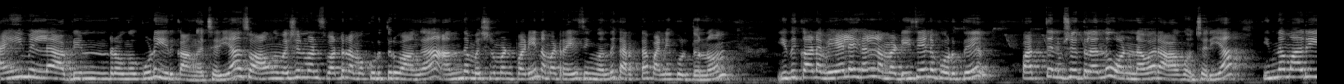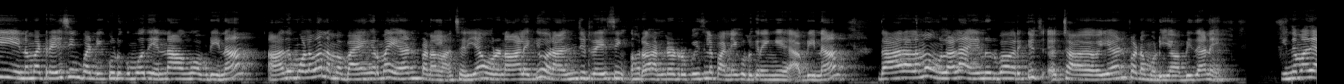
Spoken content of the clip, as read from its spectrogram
டைம் இல்லை அப்படின்றவங்க கூட இருக்காங்க சரியா? ஸோ அவங்க மெஷர்மெண்ட்ஸ் மட்டும் நம்ம கொடுத்துருவாங்க. அந்த மெஷர்மெண்ட் படி நம்ம ட்ரேசிங் வந்து கரெக்டாக பண்ணி கொடுத்துடணும். இதுக்கான வேலைகள் நம்ம டிசைனை பொறுத்து பத்து நிமிஷத்துலேருந்து ஒன் ஹவர் ஆகும் சரியா? இந்த மாதிரி நம்ம ட்ரேசிங் பண்ணி கொடுக்கும்போது என்ன ஆகும் அப்படின்னா அது மூலமாக நம்ம பயங்கரமாக ஏர்ன் பண்ணலாம் சரியா? ஒரு நாளைக்கு ஒரு அஞ்சு ட்ரேசிங் ஒரு ஹண்ட்ரட் ருபீஸில் பண்ணி கொடுக்குறீங்க அப்படின்னா தாராளமாக உங்களால் ஐநூறுரூபா வரைக்கும் ஏர்ன் பண்ண முடியும் அப்படி தானே இந்த மாதிரி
